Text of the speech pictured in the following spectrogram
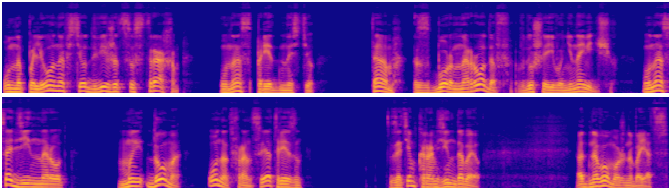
У Наполеона все движется страхом, у нас преданностью. Там сбор народов в душе его ненавидящих. У нас один народ. Мы дома, он от Франции отрезан. Затем Карамзин добавил: "Одного можно бояться.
